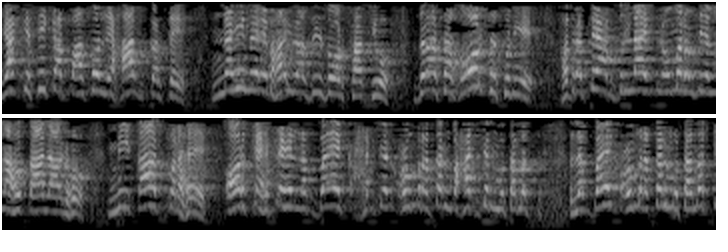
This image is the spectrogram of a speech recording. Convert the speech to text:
یا کسی کا پاس و لحاظ کرتے، نہیں میرے بھائی عزیز اور ساتھیوں ذرا سا غور سے سنیے، حضرت عبداللہ ابن عمر رضی اللہ تعالیٰ عنہ میقات پر ہے اور کہتے ہیں، لبیک حجن عمرتن بحجن متمت، لبیک عمرتن متمت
